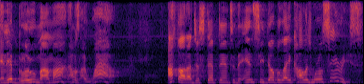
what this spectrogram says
And it blew my mind. I was like, wow. I thought I just stepped into the NCAA College World Series.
